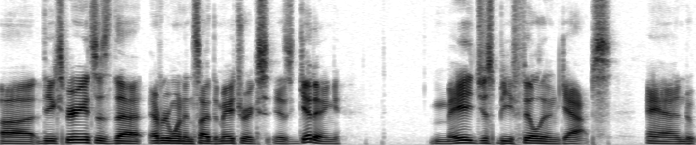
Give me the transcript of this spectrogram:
Uh, the experiences that everyone inside the Matrix is getting may just be filled in gaps, and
